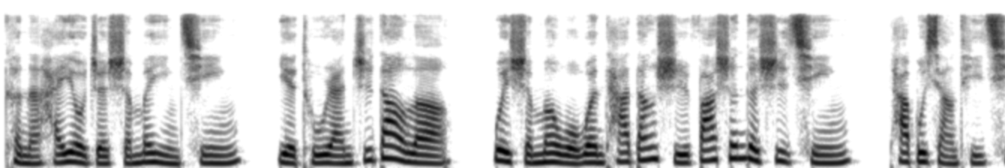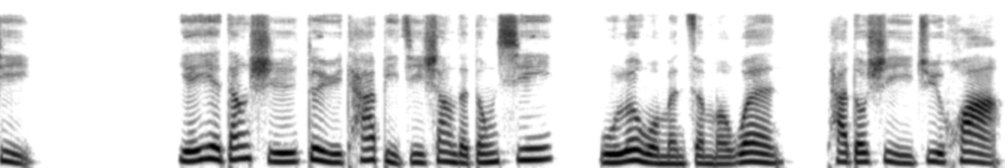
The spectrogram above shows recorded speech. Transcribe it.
可能还有着什么隐情。也突然知道了，为什么我问他当时发生的事情，他不想提起。爷爷当时对于他笔记上的东西，无论我们怎么问，他都是一句话。”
